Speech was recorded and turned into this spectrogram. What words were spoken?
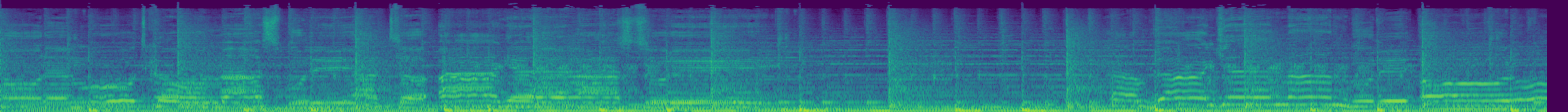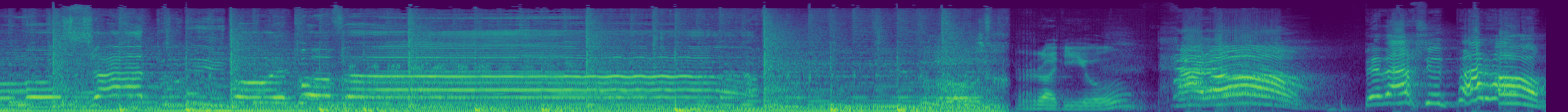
وانمود کن. رادیو. پرام! ببخشید پرام!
